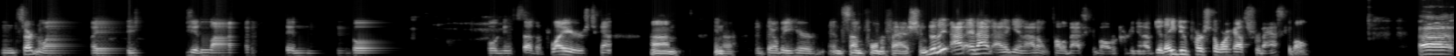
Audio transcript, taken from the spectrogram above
in certain ways, you'd like to go against other players to kind of, um, you know, they'll be here in some form or fashion. Do they? I, and I, again, I don't follow basketball recruiting enough. Do they do personal workouts for basketball? Uh,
